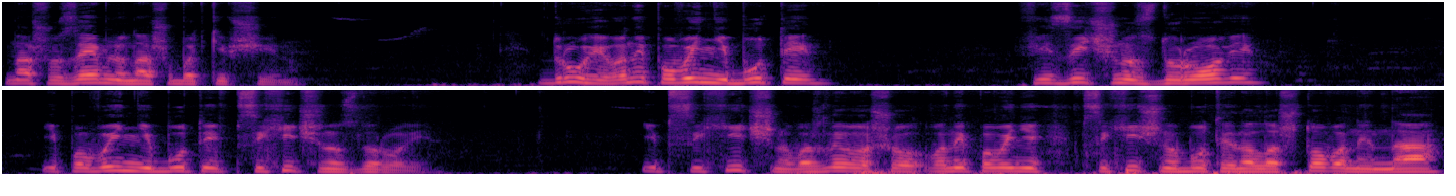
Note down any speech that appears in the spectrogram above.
нашу землю, нашу батьківщину. Друге, вони повинні бути фізично здорові і повинні бути психічно здорові. І психічно, важливо, що вони повинні психічно бути налаштовані на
